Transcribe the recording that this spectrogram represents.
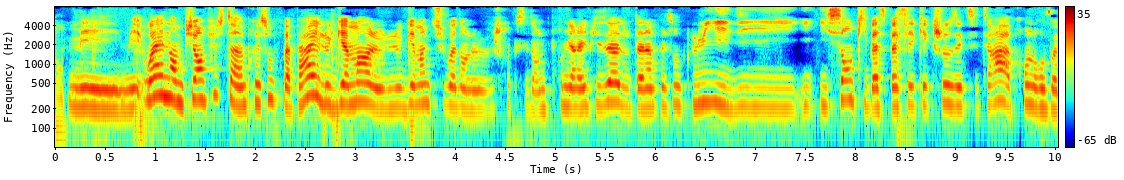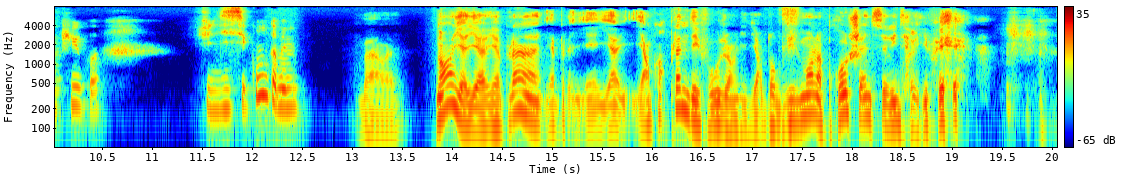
Donc- Mais, mais, ouais, non, puis en plus, t'as l'impression que, bah, pareil, le gamin, le, le gamin que tu vois dans le, je crois que c'est dans le premier épisode, où t'as l'impression que lui, il dit, il, il sent qu'il va se passer quelque chose, etc. Après, on le revoit plus, quoi. Tu te dis, c'est con, quand même. bah ouais. Non, il y a, y, a, y a plein, il y a, y a encore plein de défauts, j'ai envie de dire. Donc vivement la prochaine série dérivée.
